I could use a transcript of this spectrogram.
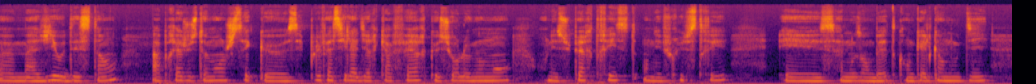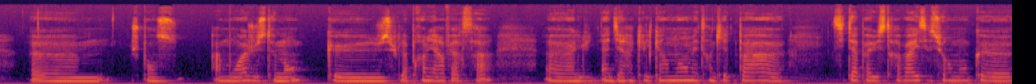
euh, ma vie au destin. Après, justement, je sais que c'est plus facile à dire qu'à faire, que sur le moment, on est super triste, on est frustré, et ça nous embête quand quelqu'un nous dit, je pense à moi justement, que je suis la première à faire ça, euh, à, lui, à dire à quelqu'un non mais t'inquiète pas, euh, si t'as pas eu ce travail c'est sûrement que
